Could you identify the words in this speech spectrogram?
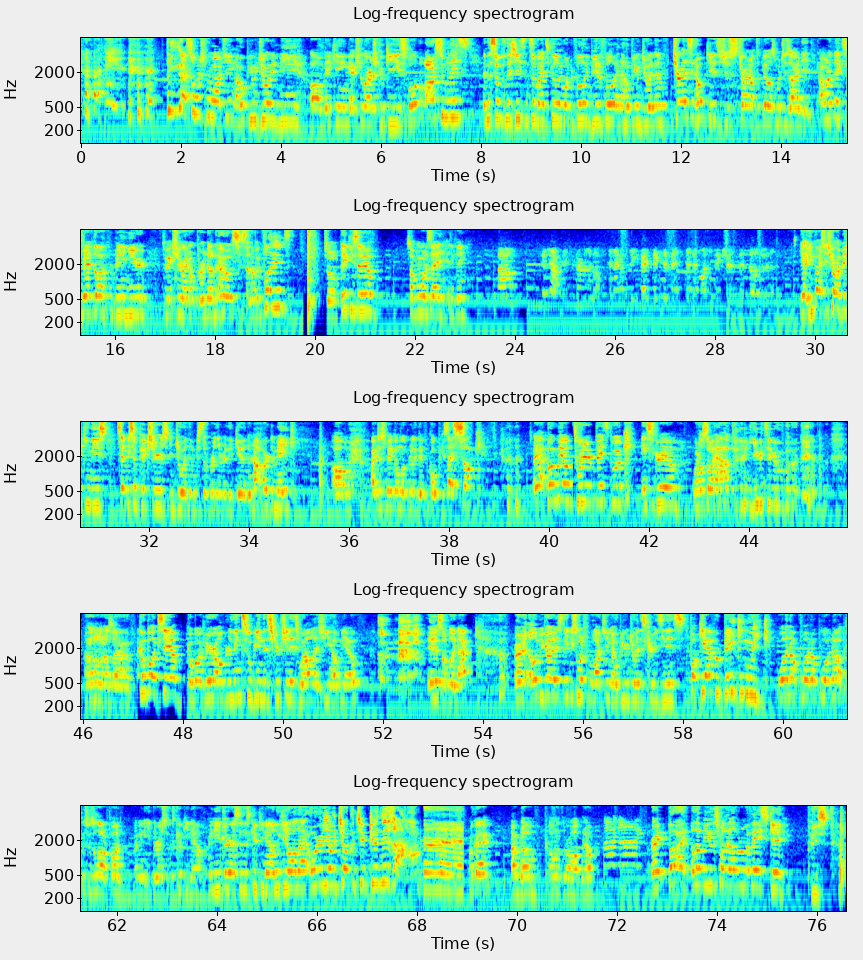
so much for watching. I hope you enjoyed me uh, making extra large cookies full of awesomeness. And they're so delicious and so magical and wonderful and beautiful and I hope you enjoy them. Try this at home kids, just try not to fail as much as I did. I want to thank Samantha for being here to make sure I don't burn down the house, set up in flames. So thank you Sam. Something you want to say? Anything? Yeah, you guys should try making these. Send me some pictures, enjoy them because they're really, really good. They're not hard to make. Um, I just make them look really difficult because I suck. oh yeah, bug me on Twitter, Facebook, Instagram. What else do I have? YouTube. I don't know what else I have. Go bug Sam. Go bug her. All her links will be in the description as well as she helped me out. And stuff like that. Alright, I love you guys. Thank you so much for watching. I hope you enjoyed this craziness. Fuck yeah for baking week. What up, what up, what up? This was a lot of fun. I'm gonna eat the rest of this cookie now. I'm gonna eat the rest of this cookie now. Look at all that Oreo and chocolate chip goodness. Ah. Okay, I'm dumb. I'm gonna throw up now. Bye, guys. Alright, bye. I love you. This is probably all over my face. Okay, peace.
